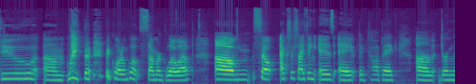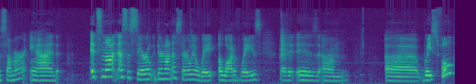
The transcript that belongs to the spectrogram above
do um, like the, the quote unquote summer glow up. Um, so exercising is a big topic um, during the summer, and it's not necessarily they're not necessarily a way a lot of ways that it is um, uh, wasteful,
